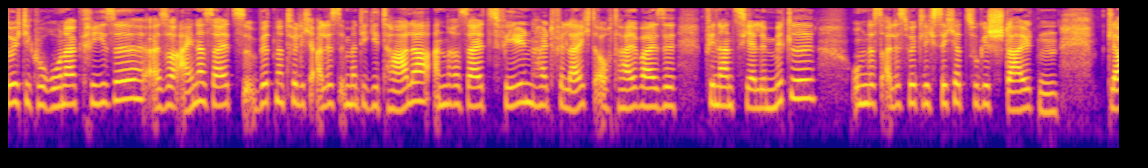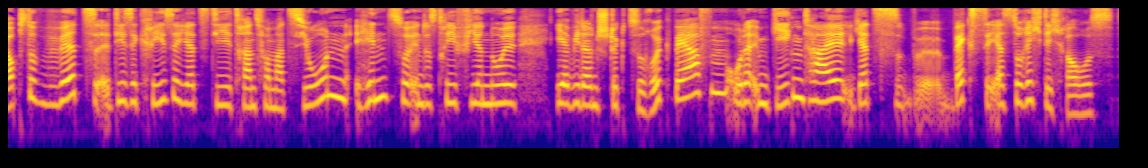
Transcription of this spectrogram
durch die Corona-Krise. Also einerseits wird natürlich alles immer digitaler, andererseits fehlen halt vielleicht auch teilweise finanzielle Mittel, um das alles wirklich sicher zu gestalten. Glaubst du, wird diese Krise jetzt die Transformation hin zur Industrie 4.0 eher wieder ein Stück zurückwerfen oder im Gegenteil, jetzt wächst sie erst so richtig raus?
